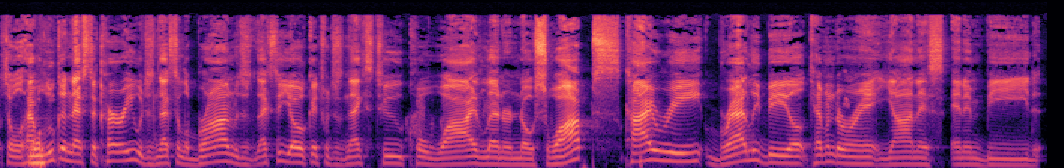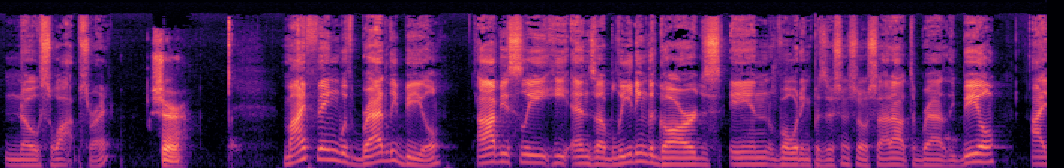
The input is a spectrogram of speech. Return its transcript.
So we'll have Luka next to Curry, which is next to LeBron, which is next to Jokic, which is next to Kawhi Leonard. No swaps. Kyrie, Bradley Beal, Kevin Durant, Giannis, and Embiid. No swaps. Right? Sure. My thing with Bradley Beal, obviously, he ends up leading the guards in voting position. So shout out to Bradley Beal. I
